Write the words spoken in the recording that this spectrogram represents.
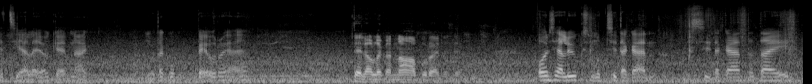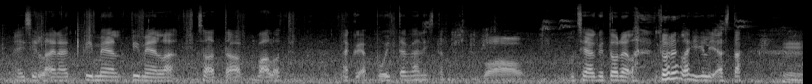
et siellä ei oikein näe muuta kuin peuroja. Ja Teillä on ollenkaan naapureita siellä. on siellä yksi, mutta sitäkään, sitäkään tätä ei, ei sillä lailla, että pimeällä, pimeällä saattaa valot näkyä puitten välistä. Wow. Mutta se on kyllä todella, todella hiljasta. Hmm.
